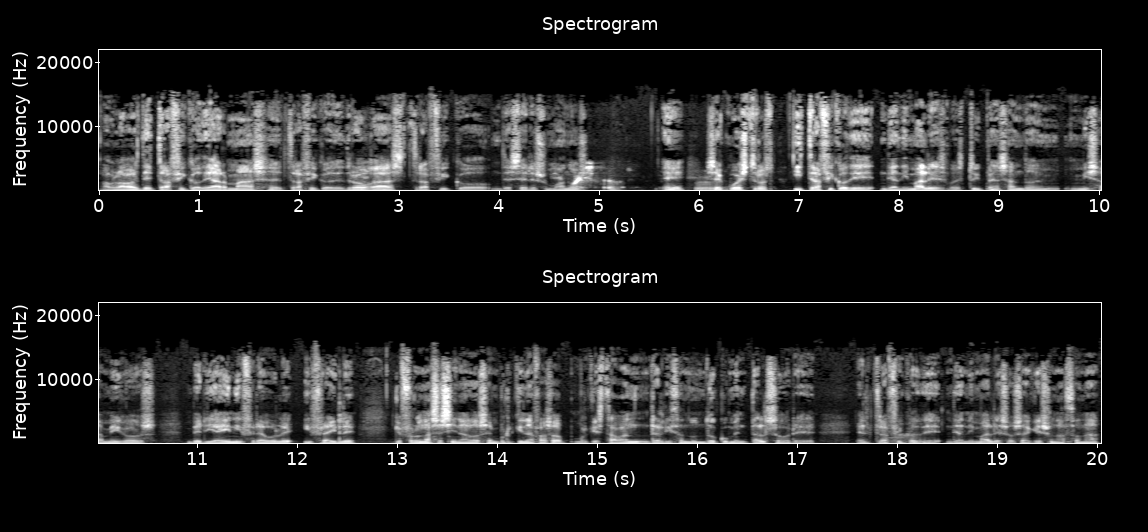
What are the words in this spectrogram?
hablabas de tráfico de armas, eh, tráfico de drogas, tráfico de seres humanos. Secuestros. Mm. Secuestros y tráfico de, animales. Pues estoy pensando en mis amigos Beriaín y Fraile, y Fraile, que fueron asesinados en Burkina Faso porque estaban realizando un documental sobre el tráfico de, animales. O sea que es una zona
